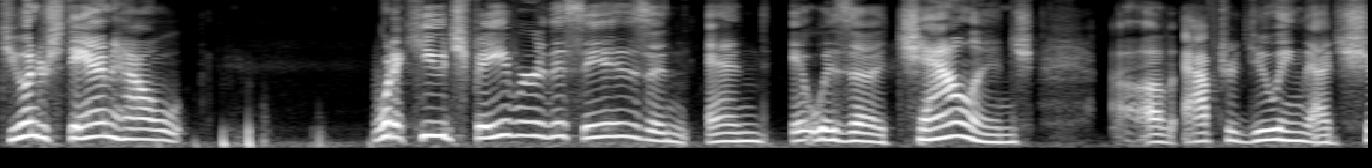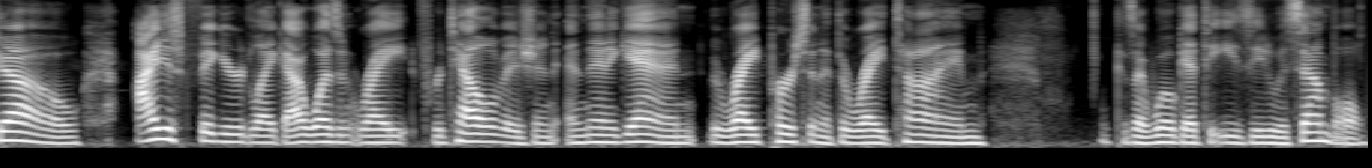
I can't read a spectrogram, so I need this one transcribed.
do you understand how, what a huge favor this is? And, and it was a challenge of after doing that show, I just figured like I wasn't right for television. And then again, the right person at the right time, because I will get to Easy to Assemble.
